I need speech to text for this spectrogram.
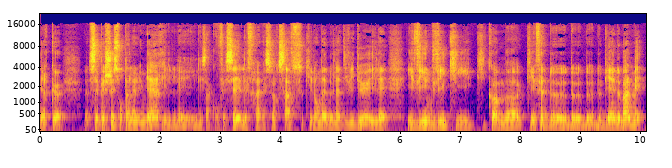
C'est-à-dire que ses péchés sont à la lumière, il les, a confessés, les frères et sœurs savent ce qu'il en est de l'individu, il, vit une vie qui, euh, est faite de, bien et de mal, mais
